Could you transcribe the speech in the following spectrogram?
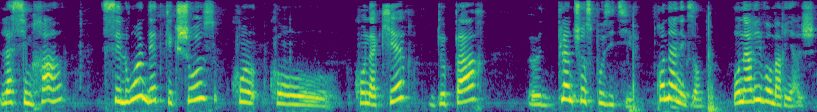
la simra, c'est loin d'être quelque chose qu'on acquiert de par euh, plein de choses positives. Prenez un exemple. On arrive au mariage.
